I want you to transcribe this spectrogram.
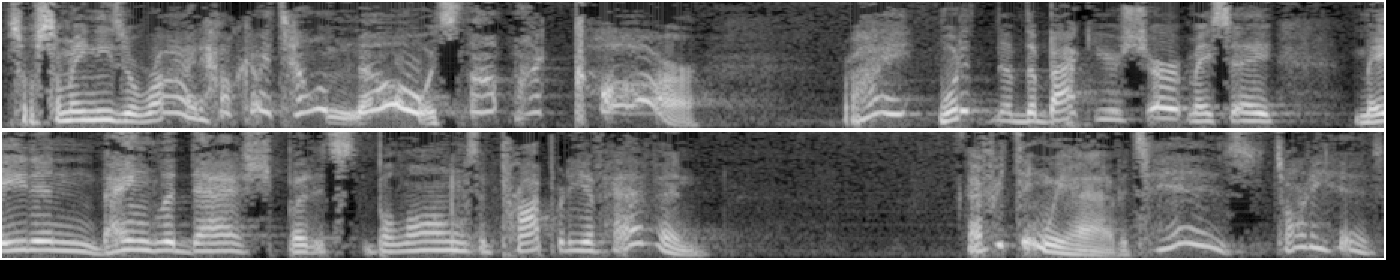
So if somebody needs a ride, how can I tell them no? It's not my car. Right? What the back of your shirt may say made in Bangladesh, but it belongs the property of heaven. Everything we have, it's His. It's already His.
